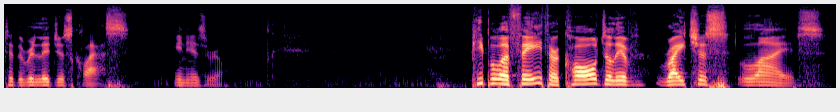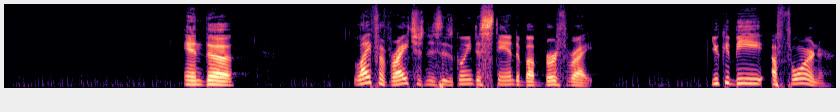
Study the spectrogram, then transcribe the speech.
to the religious class in Israel. People of faith are called to live righteous lives. And the life of righteousness is going to stand above birthright. You could be a foreigner,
